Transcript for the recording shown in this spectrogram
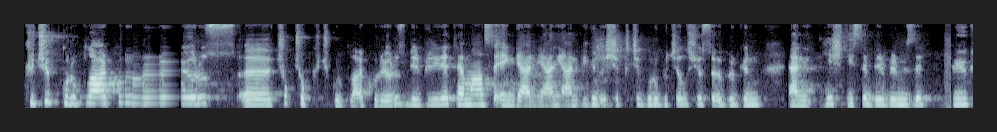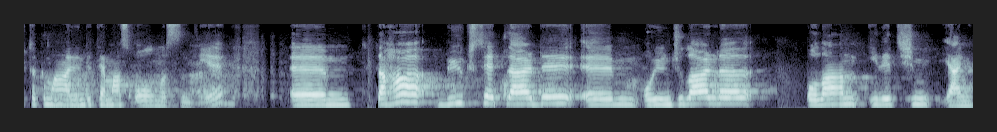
Küçük gruplar kuruyoruz. Ee, çok çok küçük gruplar kuruyoruz. Birbiriyle teması engelleyen yani bir gün ışıkçı grubu çalışıyorsa öbür gün yani hiç değilse birbirimizle büyük takım halinde temas olmasın diye. Ee, daha büyük setlerde e, oyuncularla olan iletişim yani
